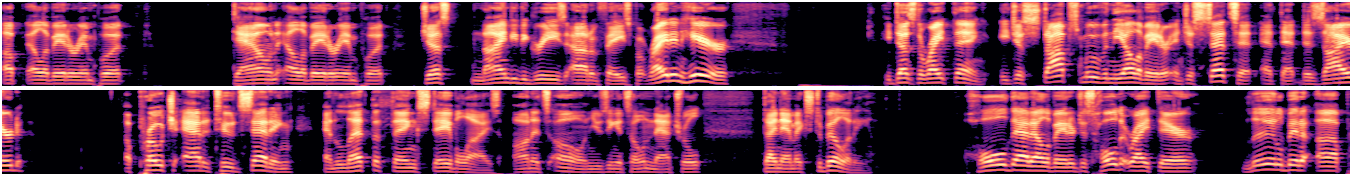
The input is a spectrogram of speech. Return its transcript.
Up elevator input, down elevator input, just 90 degrees out of phase. But right in here, he does the right thing. He just stops moving the elevator and just sets it at that desired approach attitude setting and let the thing stabilize on its own using its own natural dynamic stability. Hold that elevator, just hold it right there. Little bit up,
